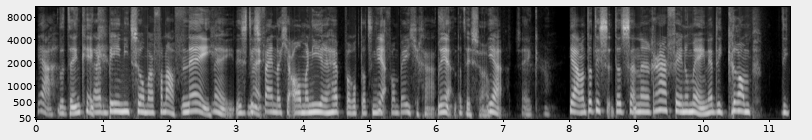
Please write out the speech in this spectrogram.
ja, dat denk ik. Daar ben je niet zomaar vanaf. Nee. nee dus het is fijn dat je al manieren hebt waarop dat in ieder geval een beetje gaat. Ja, dat is zo. Ja. Zeker. Ja, want dat is, dat is een, een raar fenomeen. Hè? Die kramp, die,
